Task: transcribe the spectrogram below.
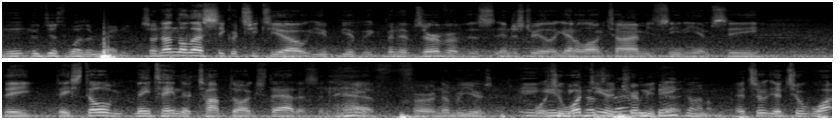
it just wasn't ready. So nonetheless, Secret CTO, you, you've been an observer of this industry again a long time. You've seen EMC. They they still maintain their top dog status and have for a number of years. And- and what do you of that, we attribute bank that? on 'em. And so and so why,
